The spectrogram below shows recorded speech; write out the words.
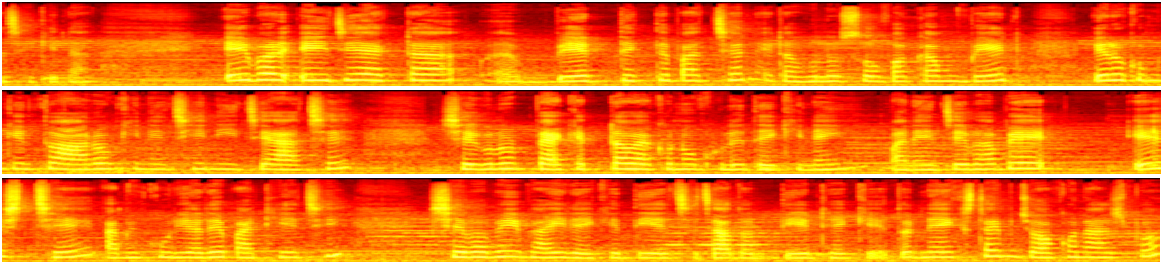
আছে কি না এইবার এই যে একটা বেড দেখতে পাচ্ছেন, এটা হলো সোফা কাম বেড এরকম কিন্তু আরও কিনেছি, নিচে আছে, সেগুলোর প্যাকেটটাও এখনও খুলে দেখি নাই। মানে যেভাবে এসছে, আমি কুরিয়ারে পাঠিয়েছি। সেভাবেই ভাই রেখে দিয়েছে, চাদর দিয়ে ঢেকে। তো নেক্সট টাইম যখন আসব,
